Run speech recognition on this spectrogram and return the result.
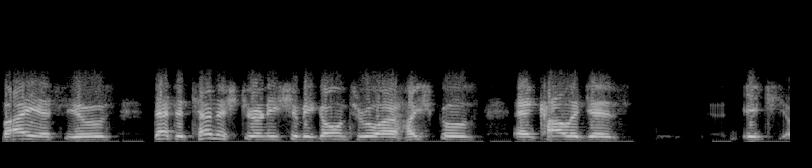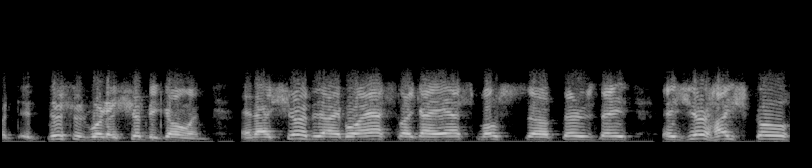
biased views that the tennis journey should be going through our high schools and colleges. Each this is where they should be going, and I should I will ask like I ask most uh, Thursdays: Is your high school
